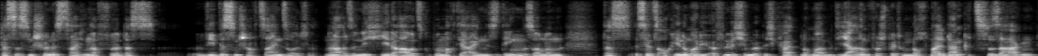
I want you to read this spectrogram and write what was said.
das ist ein schönes Zeichen dafür, dass wie Wissenschaft sein sollte. Ne? Also nicht jede Arbeitsgruppe macht ihr eigenes Ding, sondern das ist jetzt auch hier nochmal die öffentliche Möglichkeit, nochmal mit Jahren Verspätung nochmal Danke zu sagen.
